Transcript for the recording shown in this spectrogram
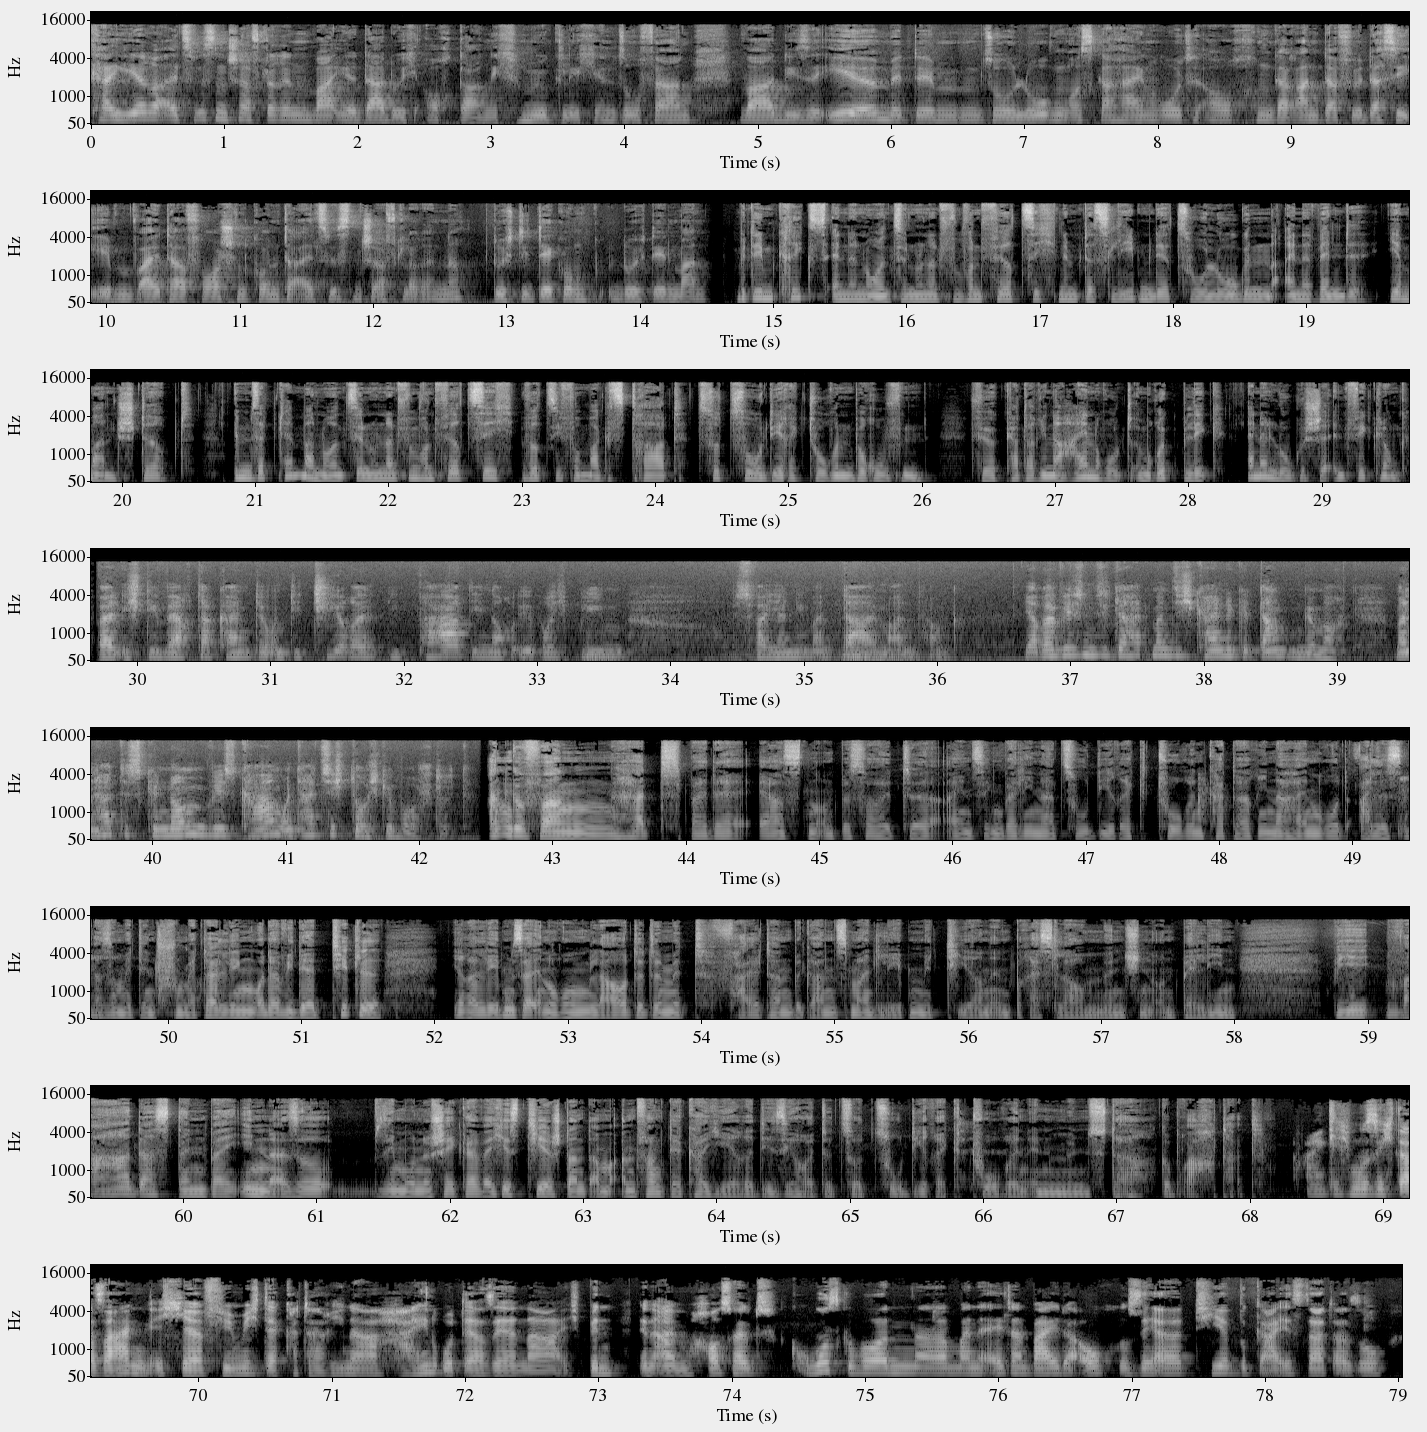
Karriere als Wissenschaftlerin war ihr dadurch auch gar nicht möglich. Insofern war diese Ehe mit dem Zoologen Oskar Heinroth auch ein Garant dafür, dass sie eben weiter forschen konnte als Wissenschaftlerin, ne? durch die Deckung durch den Mann. Mit dem Kriegsende 1945 nimmt das Leben der Zoologin eine Wende. Ihr Mann stirbt. Im September 1945 wird sie vom Magistrat zur Zoodirektorin berufen. Für Katharina Heinroth im Rückblick eine logische Entwicklung. Weil ich die Wärter kannte und die Tiere, die paar, die noch übrig blieben. Es war ja niemand da im Anfang. Ja, aber wissen Sie, da hat man sich keine Gedanken gemacht. Man hat es genommen, wie es kam und hat sich durchgewurschtelt. Angefangen hat bei der ersten und bis heute einzigen Berliner Zoodirektorin Katharina Heinroth alles also mit den Schmetterlingen oder wie der Titel ihrer Lebenserinnerungen lautete, mit Faltern begann's mein Leben mit Tieren in Breslau, München und Berlin. Wie war das denn bei Ihnen, also Simone Schäker? Welches Tier stand am Anfang der Karriere, die Sie heute zur Zoodirektorin in Münster gebracht hat? Eigentlich muss ich da sagen, ich äh, fühle mich der Katharina Heinroth da sehr nah. Ich bin in einem Haushalt groß geworden, äh, meine Eltern beide auch sehr tierbegeistert. Also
